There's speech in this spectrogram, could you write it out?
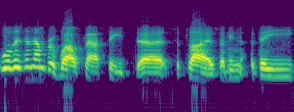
Well, there's a number of wildflower seed uh, suppliers. I mean, the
